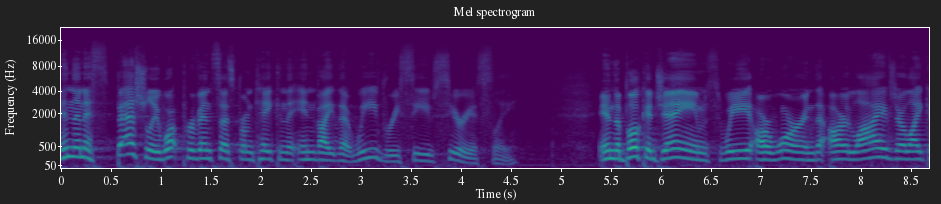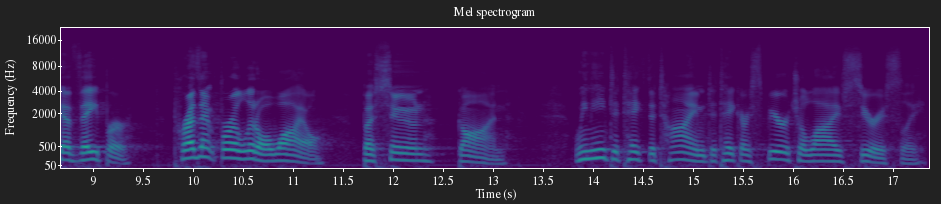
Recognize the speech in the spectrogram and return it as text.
And then, especially, what prevents us from taking the invite that we've received seriously? In the book of James, we are warned that our lives are like a vapor, present for a little while, but soon gone. We need to take the time to take our spiritual lives seriously.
